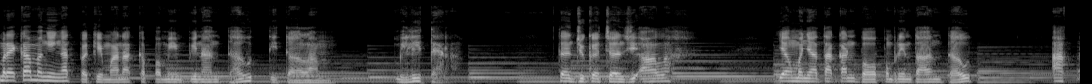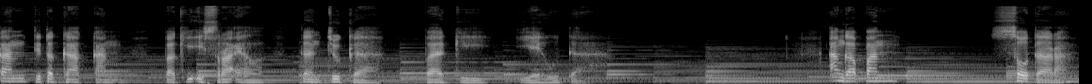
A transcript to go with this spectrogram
mereka mengingat bagaimana kepemimpinan Daud di dalam militer dan juga janji Allah yang menyatakan bahwa pemerintahan Daud akan ditegakkan bagi Israel dan juga bagi Yehuda. Anggapan saudara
